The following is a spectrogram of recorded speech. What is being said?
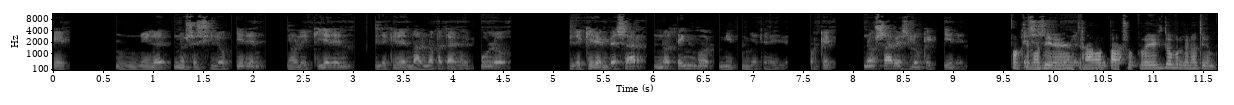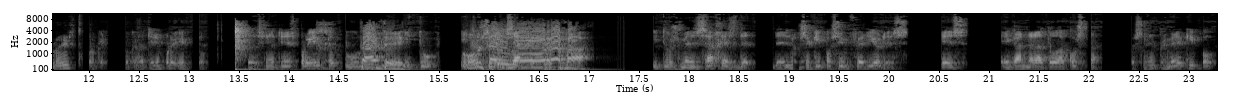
que ni le- no sé si lo quieren, no le quieren, si le quieren dar una patada en el culo, si le quieren besar, no tengo ni puñetera idea, porque no sabes lo que quieren. Porque Ese no tienen entrenador para su proyecto porque no tienen proyecto. porque, porque no tienen proyecto. Entonces, si no tienes proyecto, tú Tate. y, tú, y Un saludo, mensajes, Rafa. y tus mensajes de, de los equipos inferiores es eh, ganar a toda costa, pues en el primer equipo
